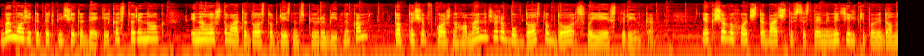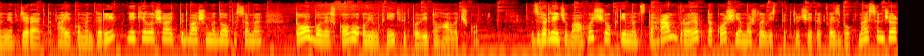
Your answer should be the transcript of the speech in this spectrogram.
Ви можете підключити декілька сторінок і налаштувати доступ різним співробітникам, тобто, щоб в кожного менеджера був доступ до своєї сторінки. Якщо ви хочете бачити в системі не тільки повідомлення в Директ, а й коментарі, які лишають під вашими дописами, то обов'язково увімкніть відповідну галочку. Зверніть увагу, що окрім Instagram, в RoEP також є можливість підключити Facebook Messenger,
